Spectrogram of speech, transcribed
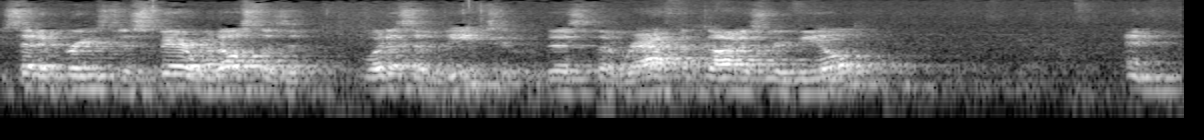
You said it brings despair. What else does it what does it lead to? This the wrath of God is revealed. And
